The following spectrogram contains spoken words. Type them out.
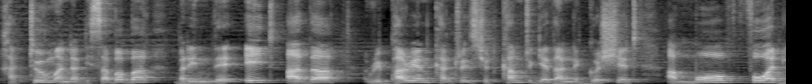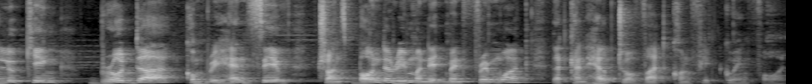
Khartoum, and Addis Ababa, but in the eight other riparian countries should come together and negotiate a more forward-looking, broader, comprehensive, transboundary management framework that can help to avert conflict going forward.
